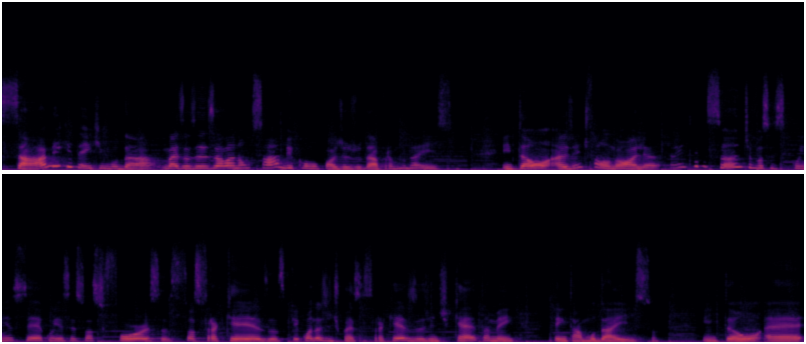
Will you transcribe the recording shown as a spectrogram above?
sabe que tem que mudar, mas às vezes ela não sabe como pode ajudar para mudar isso. Então, a gente falando, olha, é interessante você se conhecer, conhecer suas forças, suas fraquezas, porque quando a gente conhece as fraquezas, a gente quer também tentar mudar isso. Então, é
